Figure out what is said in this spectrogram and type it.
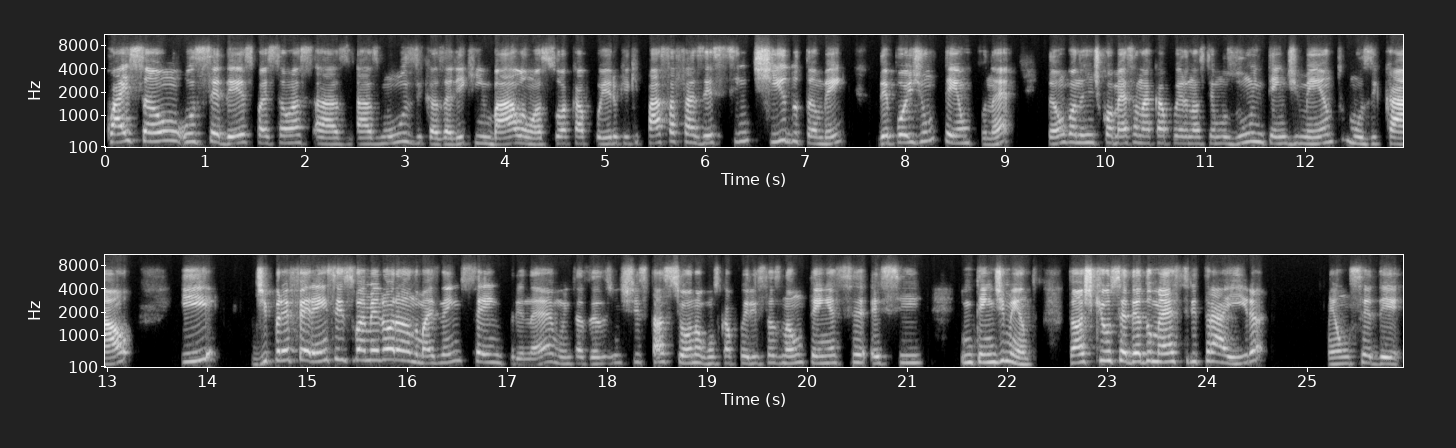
Quais são os CDs, quais são as, as, as músicas ali que embalam a sua capoeira, o que, que passa a fazer sentido também depois de um tempo, né? Então, quando a gente começa na capoeira, nós temos um entendimento musical e de preferência isso vai melhorando, mas nem sempre, né? Muitas vezes a gente estaciona, alguns capoeiristas não têm esse, esse entendimento. Então, acho que o CD do Mestre Traíra é um CD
